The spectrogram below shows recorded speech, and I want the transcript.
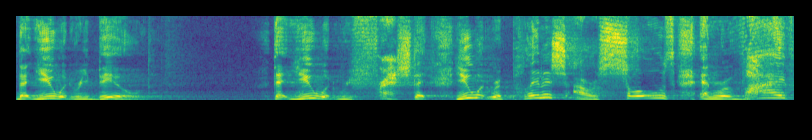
that you would rebuild, that you would refresh, that you would replenish our souls and revive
